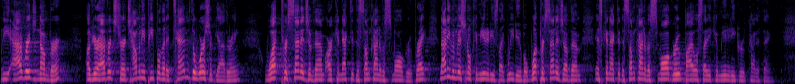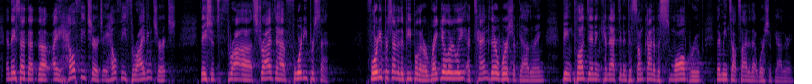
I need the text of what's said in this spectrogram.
the average number of your average church, how many people that attend the worship gathering, what percentage of them are connected to some kind of a small group, right? Not even missional communities like we do, but what percentage of them is connected to some kind of a small group, Bible study, community group kind of thing. And they said that the, a healthy church, a healthy, thriving church, they should thri- uh, strive to have 40%. 40% of the people that are regularly attend their worship gathering being plugged in and connected into some kind of a small group that meets outside of that worship gathering.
